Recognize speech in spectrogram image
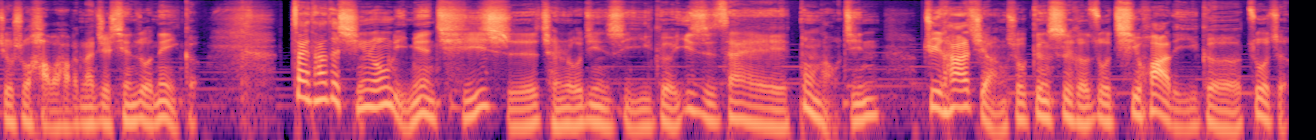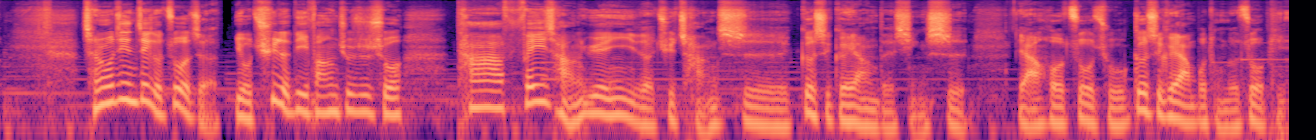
就说好吧，好吧，那就先做那个。在他的形容里面，其实陈柔静是一个一直在动脑筋，据他讲说，更适合做企划的一个作者。陈柔縉这个作者有趣的地方就是说，他非常愿意的去尝试各式各样的形式，然后做出各式各样不同的作品。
